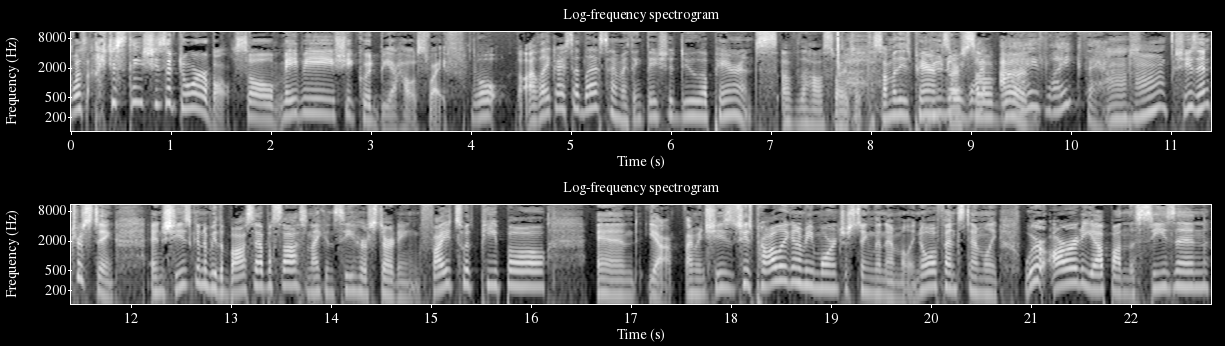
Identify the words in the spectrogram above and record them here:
Was I just think she's adorable. So maybe she could be a housewife. Well, I- like I said last time, I think they should do a parents of the housewives. Some of these parents you know are what? so good. I like that. hmm She's interesting, and she's going to be the boss applesauce, and I can see her starting fights with people. And yeah, I mean, she's she's probably going to be more interesting than Emily. No offense to Emily, we're already up on the season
